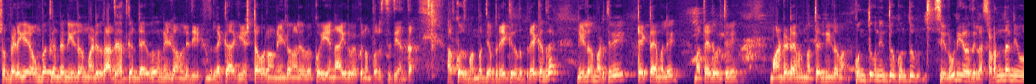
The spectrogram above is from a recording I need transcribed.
ಸೊ ಬೆಳಗ್ಗೆ ಒಂಬತ್ತು ಗಂಟೆ ನೀಲ್ ಡೌನ್ ಮಾಡಿದ್ರು, ರಾತ್ರಿ ಹತ್ತು ಗಂಟೆಗೂ ನೀಲ್ ಇದ್ದೀವಿ. ಅಂದರೆ ಲೆಕ್ಕ ಹಾಕಿ ಎಷ್ಟು ಅವರ್ ನಾವು ನೀಲ್ ಇರಬೇಕು, ಏನಾಗಿರಬೇಕು ನಮ್ಮ ಪರಿಸ್ಥಿತಿ ಅಂತ. ಅಫ್ಕೋರ್ಸ್ ಮಧ್ಯ ಮಧ್ಯ ಬ್ರೇಕ್ ಇರೋದು ಬ್ರೇಕ್ ಅಂದರೆ ನೀಲ್ ಡೌನ್ ಮಾಡ್ತೀವಿ ಟೇಕ್ ಟೈಮಲ್ಲಿ ಮತ್ತೆ ಎದೊಳ್ತೀವಿ ಮಾನಿಟರ್ ಟೈಮಲ್ಲಿ ಮತ್ತೆ ನೀಲ್ ಕುಂತು, ನಿಂತು, ಕುಂತು ಸಿ ರೂಢಿ ಇರೋದಿಲ್ಲ. ಸಡನ್ನಾಗಿ ನೀವು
